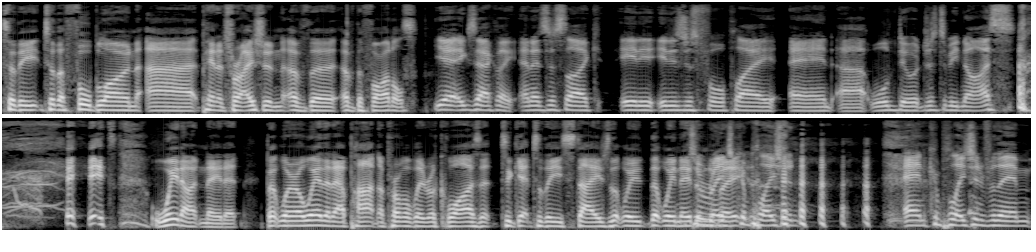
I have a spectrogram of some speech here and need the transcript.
to the to the full blown uh, penetration of the of the finals. yeah, exactly. And it's just like it. It is just foreplay, and uh, we'll do it just to be nice. it's we don't need it, but we're aware that our partner probably requires it to get to the stage that we that we need to to reach be. completion. and completion for them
